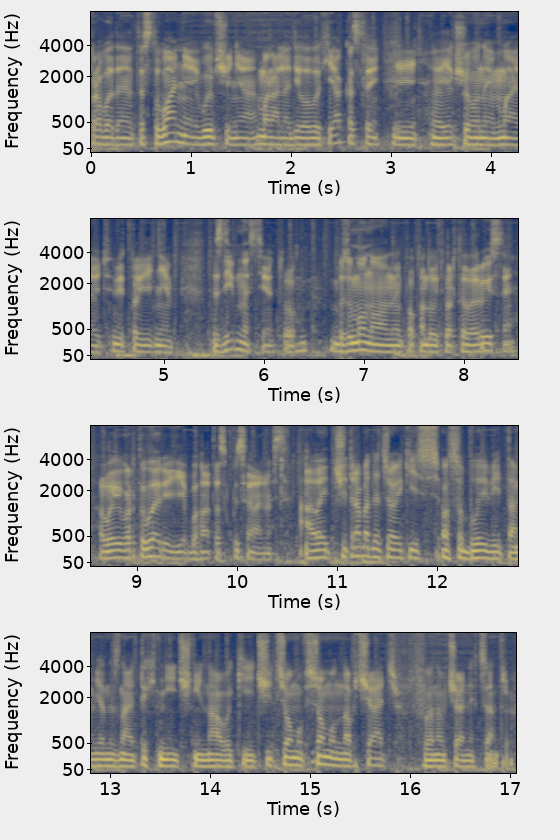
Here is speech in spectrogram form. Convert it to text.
проведення тестування і вивчення морально-ділових якостей. І е, якщо вони мають відповідні здібності, то безумовно вони попадуть в артилеристи. Але і в артилерії є багато спеціальностей. Але чи треба для цього якісь особливі там, я не знаю, технічні навики, чи цьому всьому навчать в навчальних центрах?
